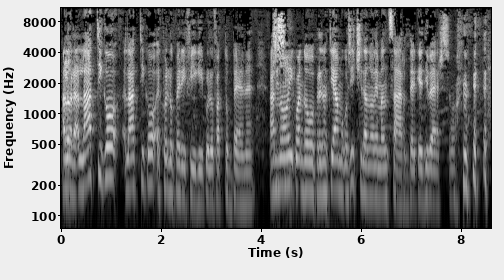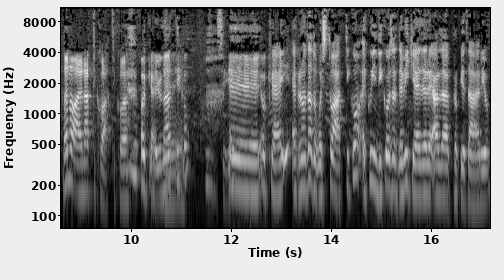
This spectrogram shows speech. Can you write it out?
Allora, l'attico, l'attico è quello per i fighi, quello fatto bene. A Sì, noi sì. quando prenotiamo così ci danno le mansarde, che è diverso. No, no, è un attico attico. Eh. ok, un Eh, attico. Sì. Eh, ok, è prenotato questo attico e quindi cosa devi chiedere al proprietario?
